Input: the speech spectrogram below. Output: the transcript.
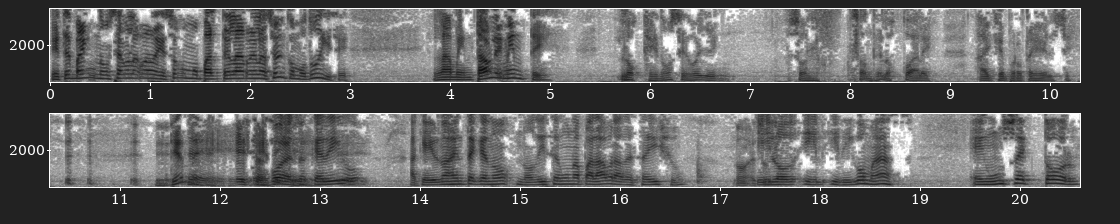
En este país no se hablaba de eso como parte de la relación, como tú dices. Lamentablemente, los que no se oyen son, son de los cuales hay que protegerse. ¿Entiendes? Es por eso es que digo, aquí hay una gente que no, no dicen una palabra de ese issue y, lo, y, digo más, en un sector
